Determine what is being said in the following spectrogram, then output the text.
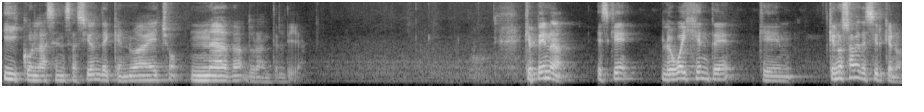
y con la sensación de que no ha hecho nada durante el día. Qué pena, es que luego hay gente que, que no sabe decir que no.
